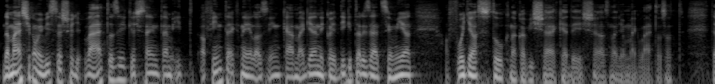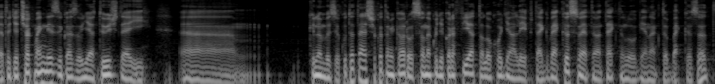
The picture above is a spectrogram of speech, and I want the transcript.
De a másik, ami biztos, hogy változik, és szerintem itt a finteknél az inkább megjelenik, hogy a digitalizáció miatt a fogyasztóknak a viselkedése az nagyon megváltozott. Tehát, hogyha csak megnézzük az ugye a tőzsdei különböző kutatásokat, amik arról szólnak, hogy akkor a fiatalok hogyan léptek be, köszönhetően a technológiának többek között,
